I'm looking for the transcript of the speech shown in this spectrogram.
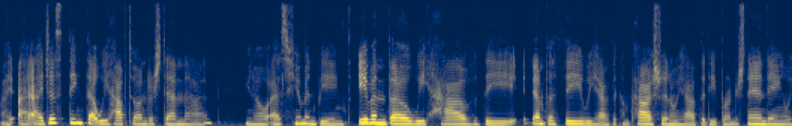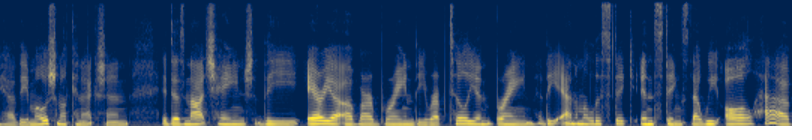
I, I, I just think that we have to understand that, you know, as human beings, even though we have the empathy, we have the compassion, we have the deeper understanding, we have the emotional connection, it does not change the area of our brain, the reptilian brain, the animalistic instincts that we all have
